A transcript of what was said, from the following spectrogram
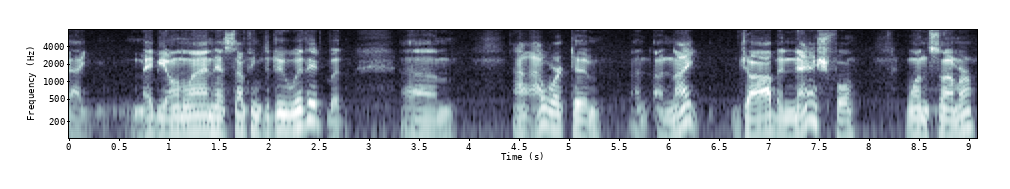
I maybe online has something to do with it. But um, I, I worked a, a, a night job in Nashville one summer,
